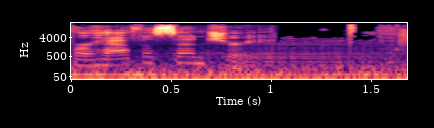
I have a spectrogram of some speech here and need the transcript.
For half a century,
